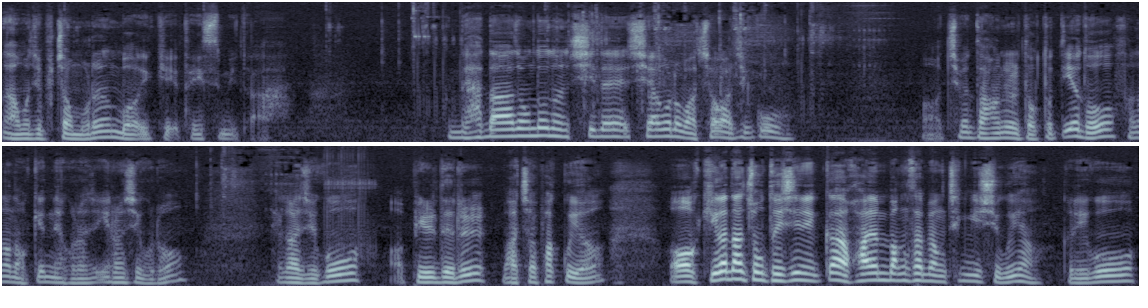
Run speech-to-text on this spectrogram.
나머지 부착물은 뭐 이렇게 돼 있습니다. 근데 하나 정도는 치대 치약으로 맞춰가지고 어, 치명타 확률을 더욱더 띄어도 상관없겠네요. 그런 이런 식으로 해가지고 어, 빌드를 맞춰 봤고요. 어, 기가단총 드시니까 화염 방사병 챙기시고요. 그리고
